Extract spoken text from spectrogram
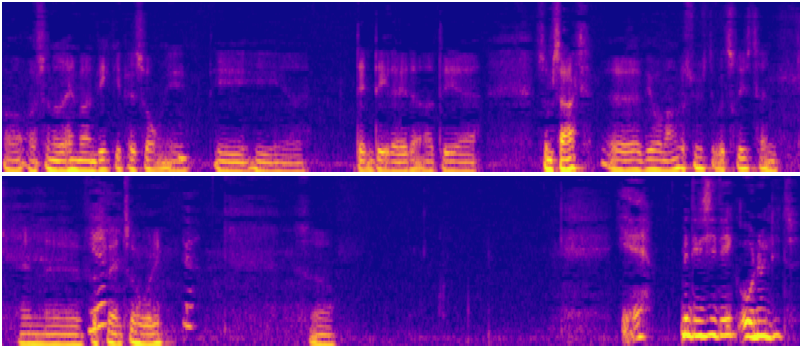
og, og sådan noget. Han var en vigtig person i, i, i øh, den del af det, og det er, som sagt, øh, vi var mange, der synes det var trist, han, han øh, forsvandt så hurtigt. Ja. Så Ja, men det vil sige, det er ikke underligt,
